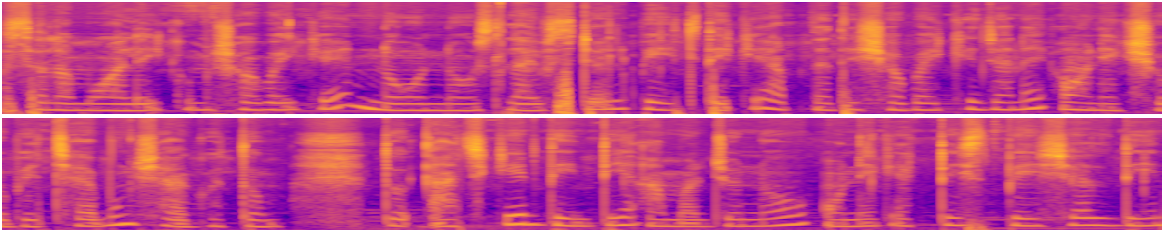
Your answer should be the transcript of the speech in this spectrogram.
আসসালামু আলাইকুম সবাইকে। নো নোস লাইফস্টাইল পেজ থেকে আপনাদের সবাইকে জানাই অনেক শুভেচ্ছা এবং স্বাগতম। তো আজকের দিনটি আমার জন্য অনেক একটা স্পেশাল দিন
